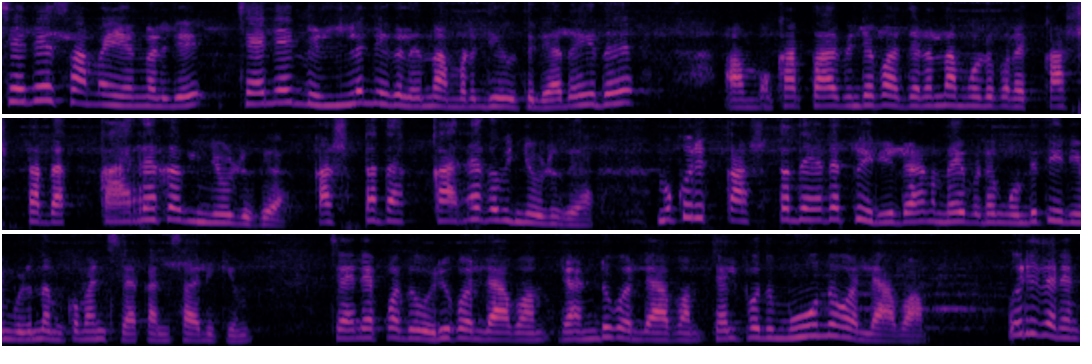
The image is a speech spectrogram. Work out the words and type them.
ചില സമയങ്ങളിൽ ചില വിള്ളലുകൾ നമ്മുടെ ജീവിതത്തിൽ അതായത് കർത്താവിന്റെ വചനം നമ്മോട് പറയും കഷ്ടത കരകവിഞ്ഞൊഴുകുക. കഷ്ടത കരകവിഞ്ഞൊഴുകുക. നമുക്കൊരു കഷ്ടതയുടെ പിരീഡാണെന്ന് ഇവിടെ കൊണ്ട് തിരിയുമ്പോഴും നമുക്ക് മനസ്സിലാക്കാൻ സാധിക്കും. ചിലപ്പോൾ അത് ഒരു കൊല്ലാവാം രണ്ട് കൊല്ലാവാം ചിലപ്പോൾ അത് മൂന്ന് കൊല്ലാവാം. ഒരുതരം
